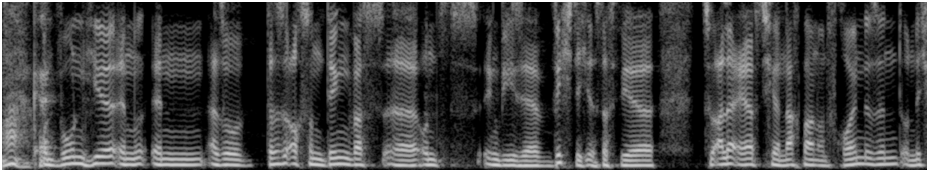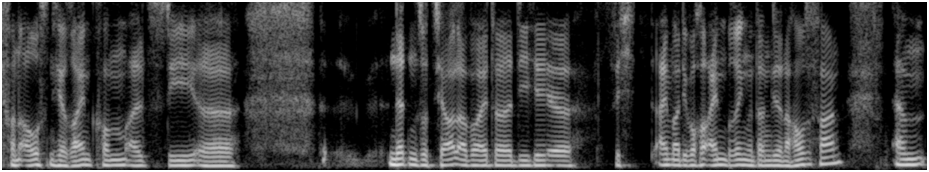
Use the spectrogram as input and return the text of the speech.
Ah, okay. Und wohnen hier in, in, also das ist auch so ein Ding, was äh, uns irgendwie sehr wichtig ist, dass wir zuallererst hier Nachbarn und Freunde sind und nicht von außen hier reinkommen als die äh, netten Sozialarbeiter, die hier sich einmal die Woche einbringen und dann wieder nach Hause fahren. Ähm,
